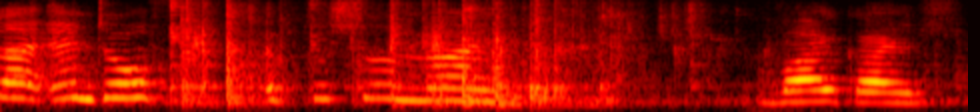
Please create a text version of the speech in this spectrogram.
I end of episode 9. Bye guys.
